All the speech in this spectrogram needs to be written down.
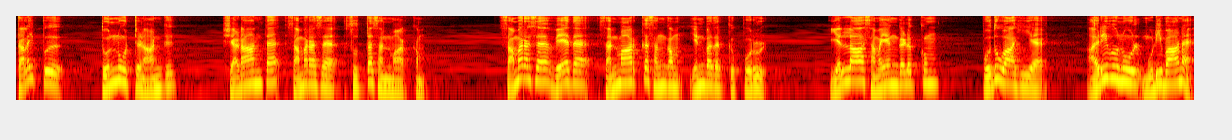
தலைப்பு தொன்னூற்று நான்கு ஷடாந்த சமரச சுத்த சன்மார்க்கம். சமரச வேத சன்மார்க்க சங்கம் என்பதற்கு பொருள் எல்லா சமயங்களுக்கும் பொதுவாகிய அறிவு நூல் முடிவான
